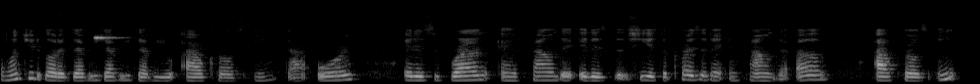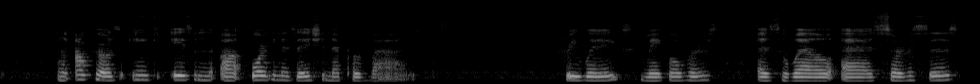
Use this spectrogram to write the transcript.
I want you to go to www.ourcurlsinc.org. It is run and founded. It is the, she is the president and founder of Our Inc. And Our Inc. is an uh, organization that provides free wigs, makeovers, as well as services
